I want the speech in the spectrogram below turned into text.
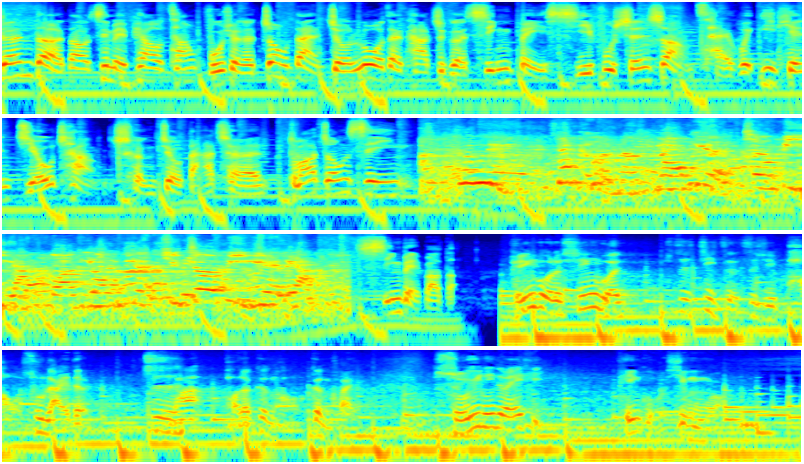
真的到新北票仓浮选的重担就落在他这个新北媳妇身上，才会一天九场成就达成。土妈中心乌云不可能永远遮蔽阳光，永远去遮蔽月亮。新北报道，苹果的新闻是记者自己跑出来的，支持他跑得更好更快。属于您的媒体，苹果新闻网。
